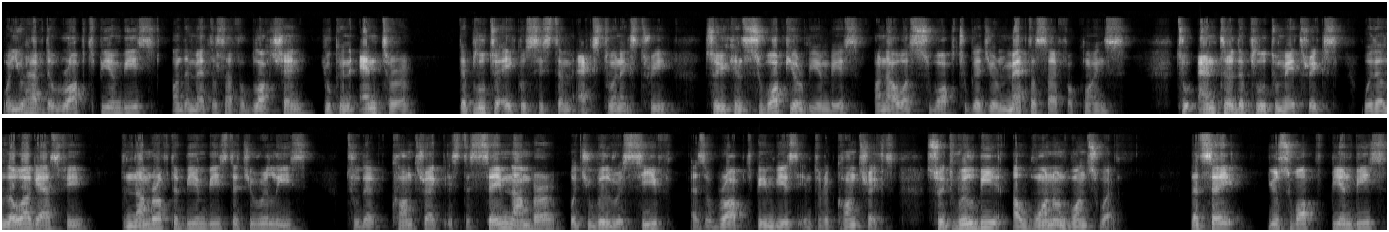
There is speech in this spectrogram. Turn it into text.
When you have the wrapped BNBs on the MetaCypher blockchain, you can enter the Pluto ecosystem X2 and X3. So you can swap your BNBs on our swap to get your MetaCypher coins to enter the Pluto matrix with a lower gas fee. The number of the BNBs that you release to the contract is the same number what you will receive as a wrapped BNBs into the contract. So it will be a one-on-one -on -one swap. Let's say you swap BNBs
